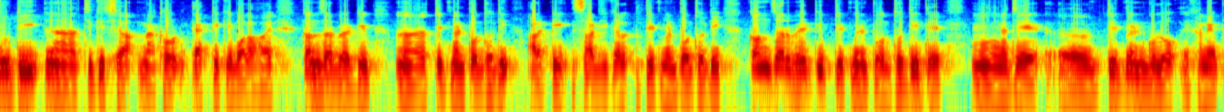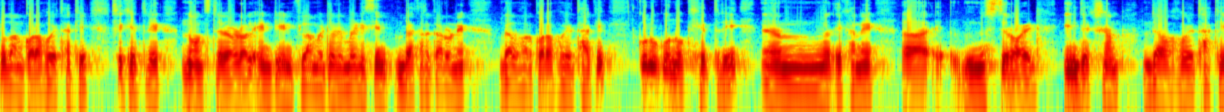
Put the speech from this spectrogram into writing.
দুটি চিকিৎসা মেথড একটিকে বলা হয় কনজারভেটিভ ট্রিটমেন্ট পদ্ধতি, আরেকটি সার্জিক্যাল ট্রিটমেন্ট পদ্ধতি। কনজারভেটিভ ট্রিটমেন্ট পদ্ধতিতে যে ট্রিটমেন্টগুলো এখানে প্রদান করা হয়ে থাকে, সেক্ষেত্রে non steroidal anti inflammatory medicine ব্যথার কারণে ব্যবহার করা হয়ে থাকে। কোনো কোনো ক্ষেত্রে এখানে স্টেরয়েড ইনজেকশন দেওয়া হয়ে থাকে।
